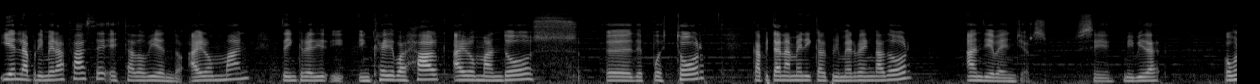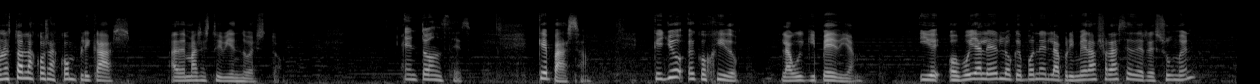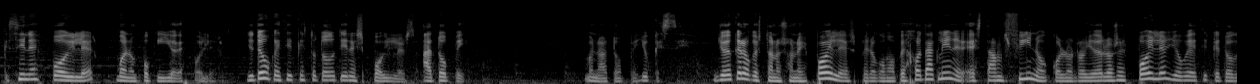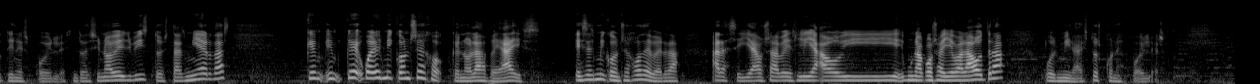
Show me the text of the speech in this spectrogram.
y en la primera fase he estado viendo Iron Man, The Incredi- Incredible Hulk, Iron Man 2, eh, después Thor, Capitán América, el primer Vengador, and The Avengers. Sí, mi vida... Como no están las cosas complicadas, además estoy viendo esto. Entonces, ¿qué pasa? Que yo he cogido la Wikipedia y os voy a leer lo que pone en la primera frase de resumen, sin spoiler. Bueno, un poquillo de spoiler. Yo tengo que decir que esto todo tiene spoilers, a tope. Bueno, a tope, yo qué sé. Yo creo que esto no son spoilers, pero como PJ Cleaner es tan fino con el rollo de los spoilers, yo voy a decir que todo tiene spoilers. Entonces, si no habéis visto estas mierdas, ¿qué, cuál es mi consejo? Que no las veáis. Ese es mi consejo de verdad. Ahora, si ya os habéis liado y una cosa lleva a la otra, pues mira, esto es con spoilers.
